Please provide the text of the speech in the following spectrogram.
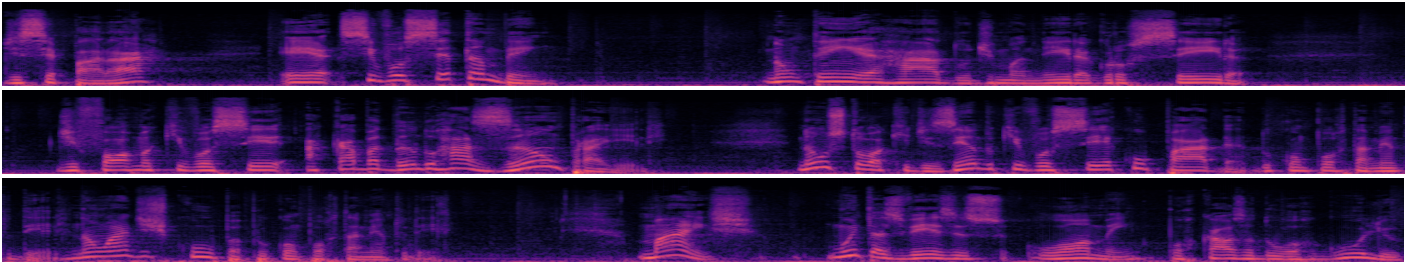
de separar, é se você também não tem errado de maneira grosseira, de forma que você acaba dando razão para ele. Não estou aqui dizendo que você é culpada do comportamento dele. Não há desculpa para o comportamento dele. Mas, muitas vezes, o homem, por causa do orgulho,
